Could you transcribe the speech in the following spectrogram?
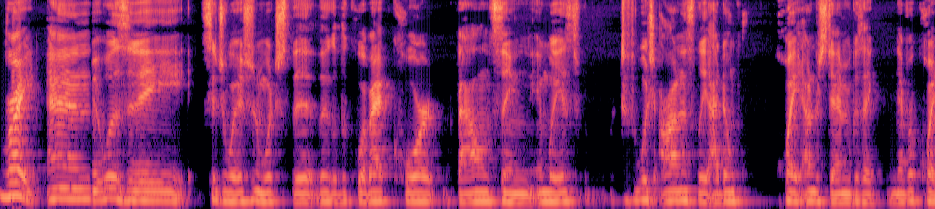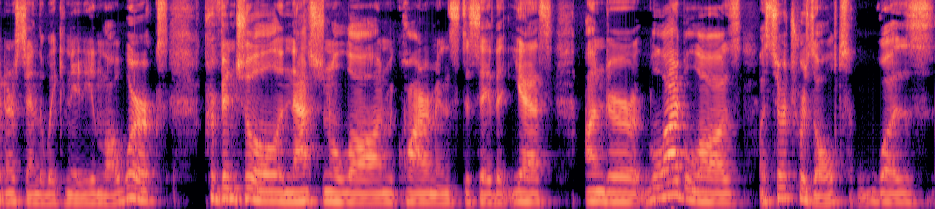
Right. And it was a situation which the, the, the Quebec court balancing in ways which honestly I don't quite understand because I never quite understand the way Canadian law works, provincial and national law and requirements to say that yes, under the libel laws, a search result was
